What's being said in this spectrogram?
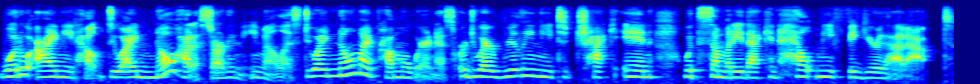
what do I need help? Do I know how to start an email list? Do I know my problem awareness? Or do I really need to check in with somebody that can help me figure that out?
